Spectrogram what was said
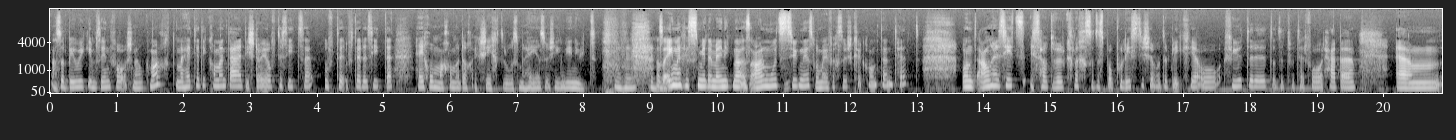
Also billig im Sinne von schnell gemacht. Man hat ja die Kommentare, die stehen auf der Seite, auf, der, auf dieser Seite. Hey, komm, machen wir doch eine Geschichte daraus. Wir haben ja sonst irgendwie nichts. Mhm. Also eigentlich ist es mir der Meinung nach ein Armutszeugnis, wo man einfach sonst keinen Content hat. Und andererseits ist es halt wirklich so das Populistische, was der Blick ja auch füttert oder tut hervorheben. Ähm,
